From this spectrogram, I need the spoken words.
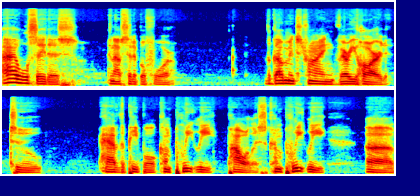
I will say this, and I've said it before. The government's trying very hard to have the people completely powerless, completely uh,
